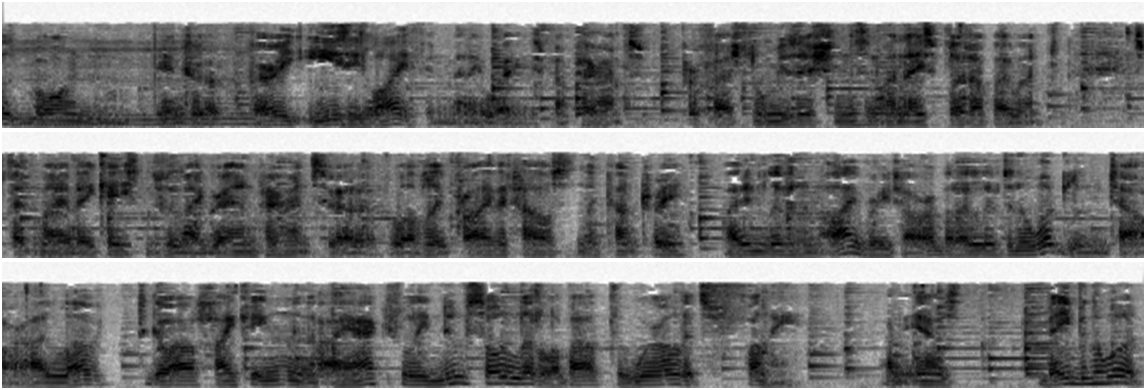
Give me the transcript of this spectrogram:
was born into a very easy life in many ways. My parents were professional musicians, and when they split up, I went spent my vacations with my grandparents who had a lovely private house in the country. I didn't live in an ivory tower, but I lived in a woodland tower. I loved to go out hiking, and I actually knew so little about the world, it's funny. I mean, I was babe in the wood.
